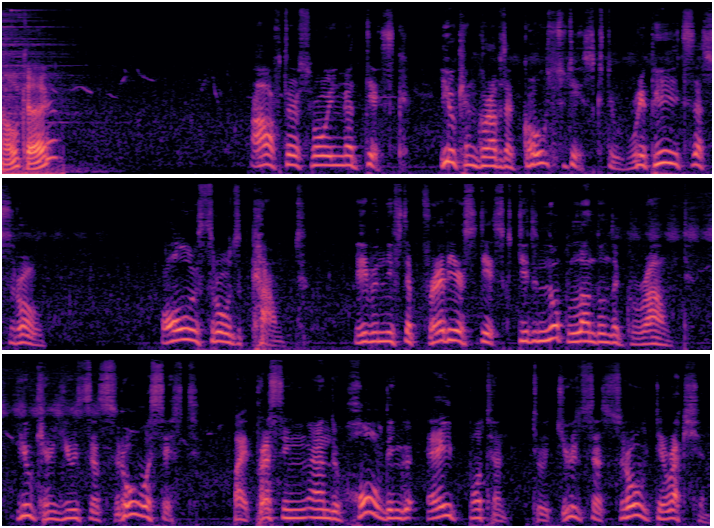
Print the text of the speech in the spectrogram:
Okay. After throwing a disc, you can grab the ghost disc to repeat the throw. All throws count. Even if the previous disc did not land on the ground, you can use the throw assist by pressing and holding A button to choose the throw direction.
